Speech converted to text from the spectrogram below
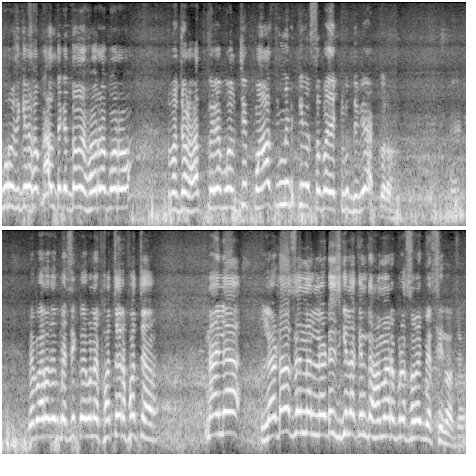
পুরুষ গিয়ে সকাল থেকে দমে হরো বড়। তোমার জড়হাত করে বলছি, পাঁচ মিনিট কিন্তু সবাই একটু দিবে এক করো ব্যাপার হচ্ছে বেশি করব না, ফচর ফচর। নাইলে লেডিস না লেডিস গিলা কিন্তু আমার উপরে সবাই বেশি নজর।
